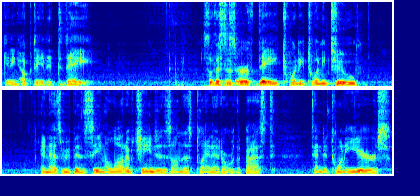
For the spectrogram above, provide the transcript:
getting updated today. So this is Earth Day 2022, and as we've been seeing a lot of changes on this planet over the past 10 to 20 years,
